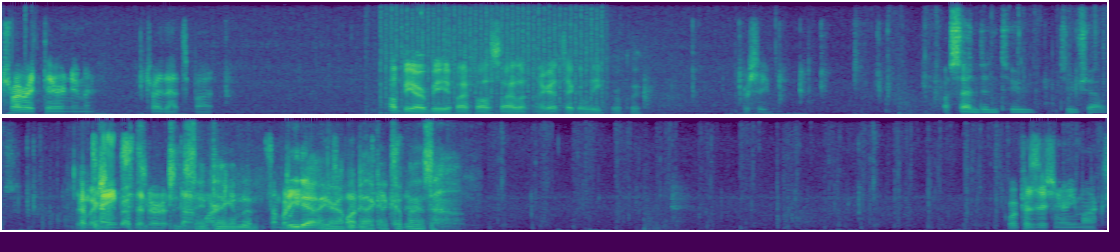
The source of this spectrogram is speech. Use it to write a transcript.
try right there, Newman. Try that spot. I'll BRB if I fall silent. I gotta take a leak real quick. Receive. I send in two two shells. There are I'm actually tanks about that are the done same marking. thing. I'm gonna Somebody bleed out here. I'll be spotted back in a couple there. minutes. What position are you, Mox?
